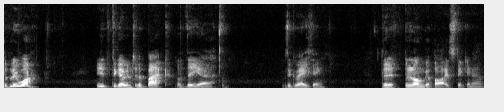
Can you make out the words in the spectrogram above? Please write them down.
The blue one needs to go into the back of the uh, of the grey thing. The the longer part is sticking out.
